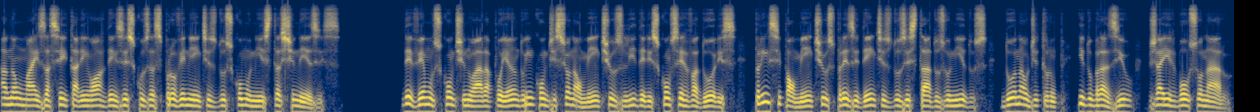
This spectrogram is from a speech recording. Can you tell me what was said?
a não mais aceitarem ordens escusas provenientes dos comunistas chineses. Devemos continuar apoiando incondicionalmente os líderes conservadores, principalmente os presidentes dos Estados Unidos, Donald Trump, e do Brasil, Jair Bolsonaro.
